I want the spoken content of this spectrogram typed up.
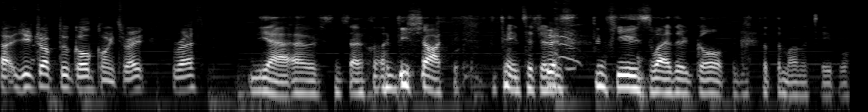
Uh, you dropped two gold coins, right, Rasp? Yeah, I would. Since I, I'd be shocked if paying attention. I'm just confused why they're gold. I just put them on the table.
